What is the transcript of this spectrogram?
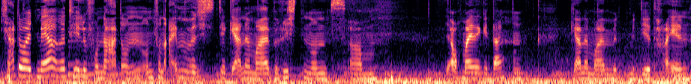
Ich hatte heute mehrere Telefonate und, und von einem würde ich dir gerne mal berichten und ähm, ja auch meine Gedanken gerne mal mit, mit dir teilen.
